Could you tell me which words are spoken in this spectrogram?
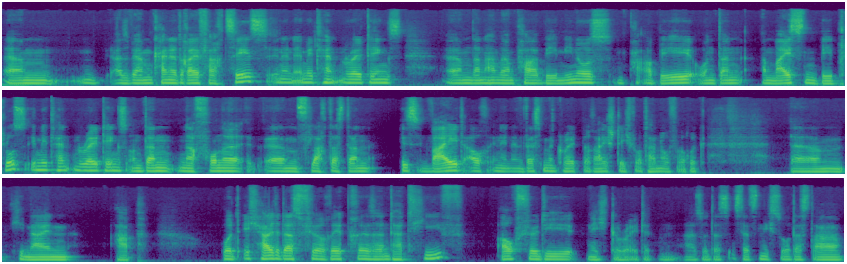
ähm, also wir haben keine dreifach Cs in den Emittenten-Ratings. Ähm, dann haben wir ein paar B-, ein paar B und dann am meisten B-Plus-Emittenten-Ratings und dann nach vorne ähm, flacht das dann bis weit auch in den Investment-Grade-Bereich, Stichwort Hannover Rück, ähm, hinein ab. Und ich halte das für repräsentativ, auch für die nicht gerateten. Also das ist jetzt nicht so, dass da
